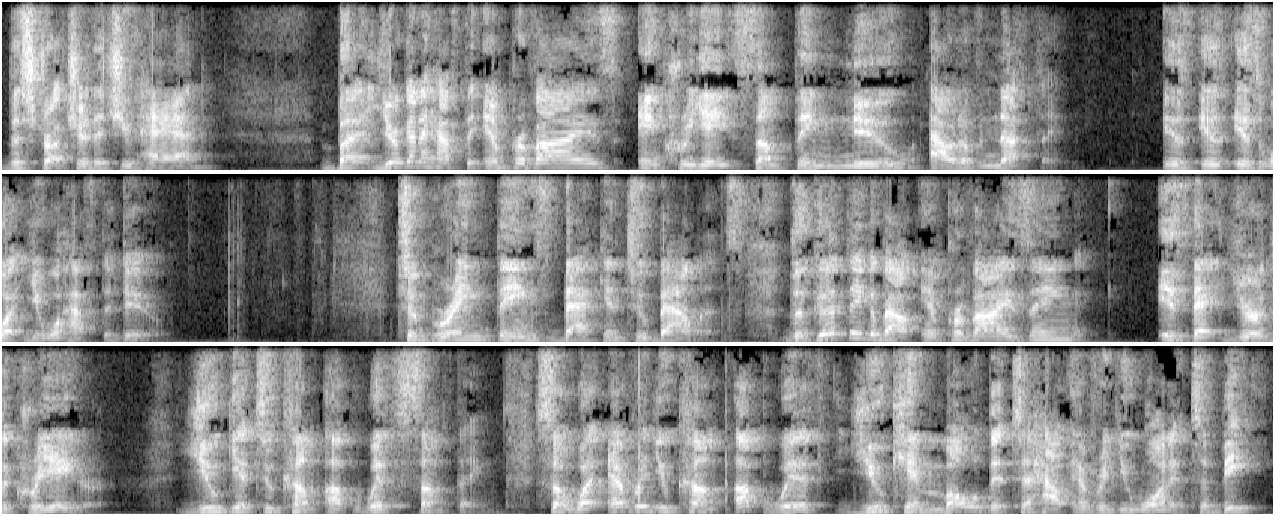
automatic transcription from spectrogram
the structure that you had, but you're going to have to improvise and create something new out of nothing, is, is, is what you will have to do to bring things back into balance. The good thing about improvising is that you're the creator. You get to come up with something. So whatever you come up with, you can mold it to however you want it to be.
